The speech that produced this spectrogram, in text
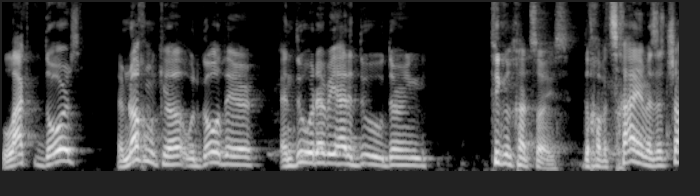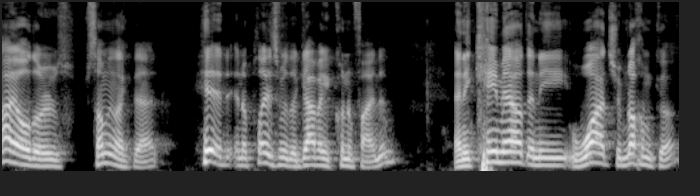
lock the doors. Reb Nachemke would go there and do whatever he had to do during Tikkun Chatzais. The Chafetz Chaim, as a child or something like that, hid in a place where the Gabbai couldn't find him. And he came out and he watched Reb Nachemke,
